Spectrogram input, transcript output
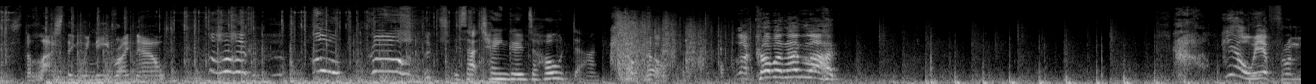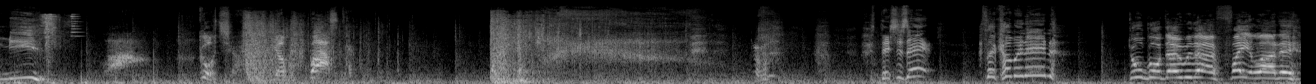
It's the last thing we need right now. Oh, oh God! Is that chain going to hold, Dan? I don't know. They're coming in, lad! Get away from me! Gotcha, you bastard! This is it. They're coming in. Don't go down without a fight, laddie!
